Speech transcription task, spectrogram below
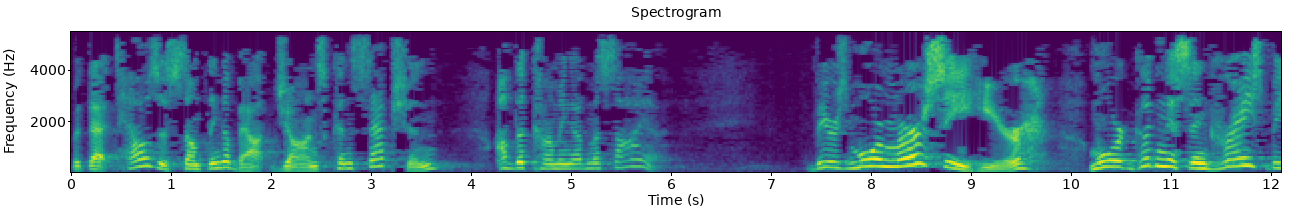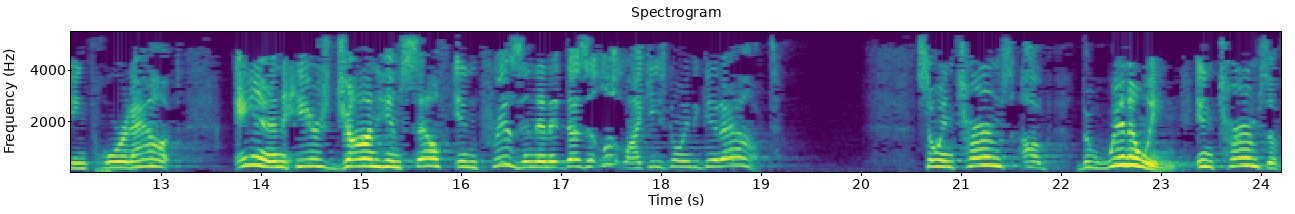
But that tells us something about John's conception of the coming of Messiah. There's more mercy here, more goodness and grace being poured out. And here's John himself in prison, and it doesn't look like he's going to get out. So, in terms of the winnowing, in terms of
